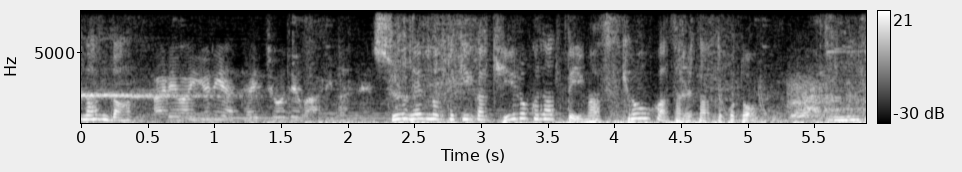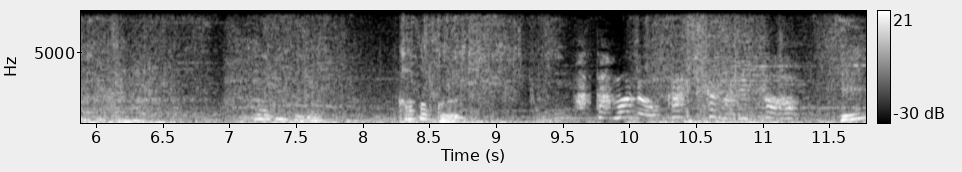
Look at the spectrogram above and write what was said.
なんだ。あれはユリア隊長ではありません。周辺の敵が黄色くなっています。強化されたってこと？あなたた家族？頭がおかしくなりそう。え？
